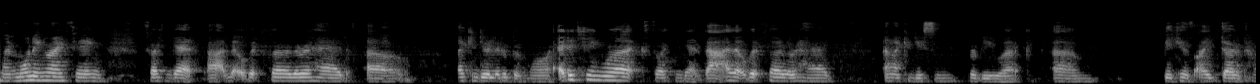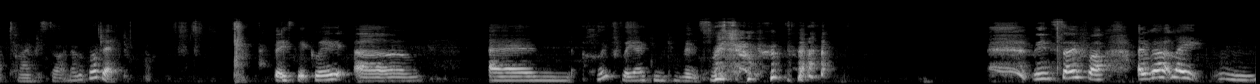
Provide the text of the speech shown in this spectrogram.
my morning writing so I can get that a little bit further ahead. Um, I can do a little bit more editing work so I can get that a little bit further ahead and I can do some review work um, because I don't have time to start another project basically um, and hopefully I can convince myself of that. I mean, so far I've got like hmm,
